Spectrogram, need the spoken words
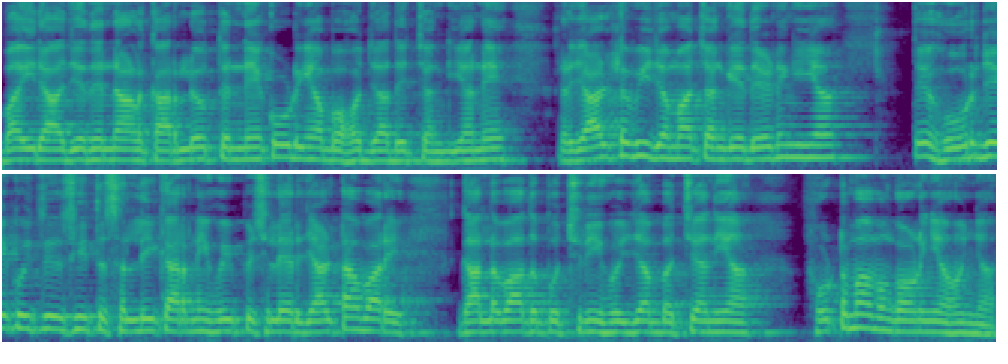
ਬਾਈ ਰਾਜੇ ਦੇ ਨਾਲ ਕਰ ਲਿਓ। ਤਿੰਨੇ ਘੋੜੀਆਂ ਬਹੁਤ ਜ਼ਿਆਦਾ ਚੰਗੀਆਂ ਨੇ ਰਿਜ਼ਲਟ ਵੀ ਜਮਾ ਚੰਗੇ ਦੇਣਗੀਆਂ। ਤੇ ਹੋਰ ਜੇ ਕੋਈ ਤੁਸੀਂ ਤਸੱਲੀ ਕਰਨੀ ਹੋਈ, ਪਿਛਲੇ ਰਿਜ਼ਲਟਾਂ ਬਾਰੇ ਗੱਲਬਾਤ ਪੁੱਛਣੀ ਹੋਈ ਜਾਂ ਬੱਚਿਆਂ ਦੀਆਂ ਫੋਟੋਆਂ ਮੰਗਾਉਣੀਆਂ ਹੋਈਆਂ,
